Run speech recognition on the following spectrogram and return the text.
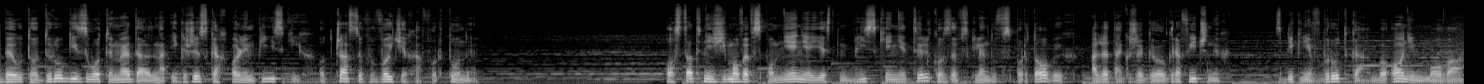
Był to drugi złoty medal na Igrzyskach Olimpijskich od czasów Wojciecha Fortuny. Ostatnie zimowe wspomnienie jest mi bliskie nie tylko ze względów sportowych, ale także geograficznych. Zbigniew Brudka, bo o nim mowa,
